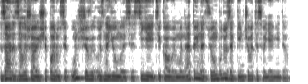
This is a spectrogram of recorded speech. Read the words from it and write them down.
Зараз залишаю ще пару секунд, щоб ви ознайомилися з цією цікавою монетою. і На цьому буду закінчувати своє відео.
